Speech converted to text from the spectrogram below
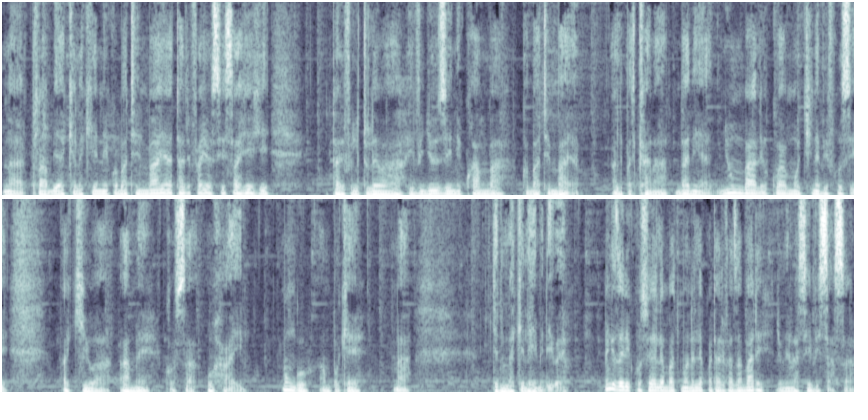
na klabu yake, lakini kwa bahati mbaya taarifa hiyo si sahihi. Taarifa iliyotolewa hivi juzi ni kwamba kwa bahati mbaya alipatikana ndani ya nyumba aliyokuwamo chini ya vifusi akiwa amekosa uhai. Mungu ampokee na jina lake lihimidiwe. Mengi zaidi kuhusu yale ambayo tumeandalia kwa taarifa za habari, jiunge nasi hivi sasa.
